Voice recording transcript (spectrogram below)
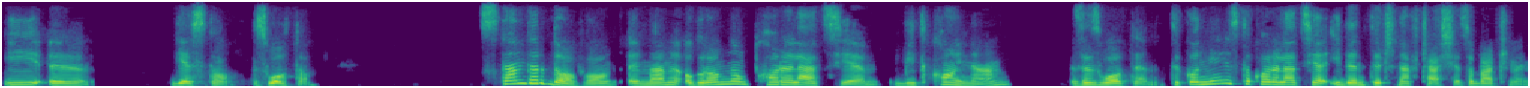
i y, jest to złoto. Standardowo y, mamy ogromną korelację bitcoina ze złotem, tylko nie jest to korelacja identyczna w czasie. Zobaczmy,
